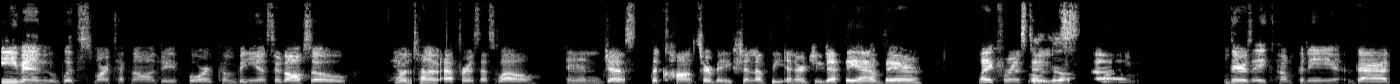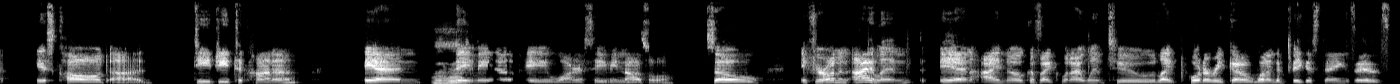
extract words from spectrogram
even with smart technology for convenience, there's also they have a ton of efforts as well in just the conservation of the energy that they have there. Like for Oh yeah. instance, um, there's a company that is called uh, DG Takano, and hmm they made up a water saving nozzle. So if you're on an island, and I know because like when I went to like Puerto Rico, one of the biggest things is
